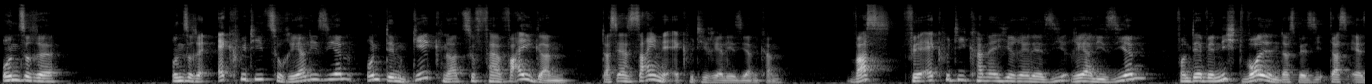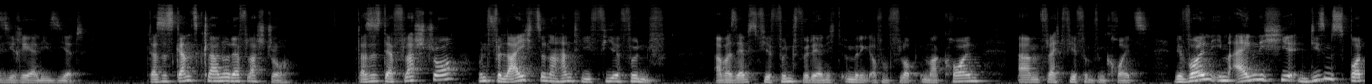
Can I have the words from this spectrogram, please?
unsere unsere Equity zu realisieren und dem Gegner zu verweigern, dass er seine Equity realisieren kann. Was für Equity kann er hier realisi realisieren, von der wir nicht wollen, dass, wir sie, dass er sie realisiert? Das ist ganz klar nur der Flush Draw. Das ist der Flush Draw und vielleicht so eine Hand wie 4-5. Aber selbst 4-5 würde er nicht unbedingt auf dem Flop immer callen. Ähm, vielleicht 4-5 in Kreuz. Wir wollen ihm eigentlich hier in diesem Spot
